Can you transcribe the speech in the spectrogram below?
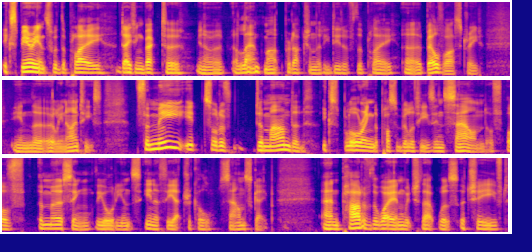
experience with the play dating back to you know a, a landmark production that he did of the play uh, at Belvoir Street in the early 90s. For me, it sort of demanded exploring the possibilities in sound of, of immersing the audience in a theatrical soundscape. And part of the way in which that was achieved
